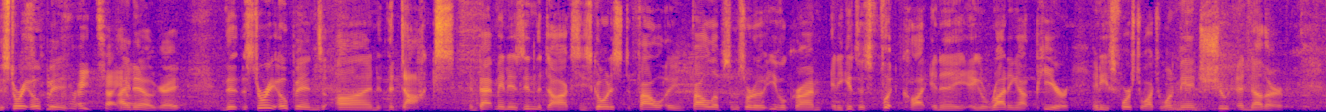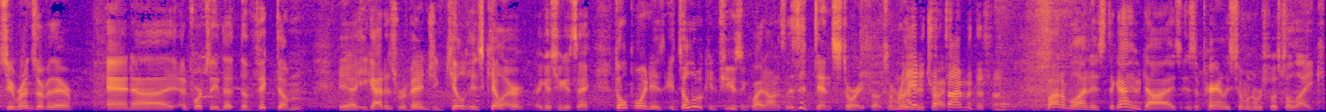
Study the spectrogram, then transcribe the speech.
The story opens. Great title. I know, right? The, the story opens on the docks, and Batman is in the docks. He's going to foul, uh, foul up some sort of evil crime, and he gets his foot caught in a, a rotting out pier, and he's forced to watch one man shoot another. So he runs over there, and uh, unfortunately, the, the victim, uh, he got his revenge and killed his killer, I guess you could say. The whole point is, it's a little confusing, quite honestly. This is a dense story, folks. I'm really I had a tough time with this one. Bottom line is, the guy who dies is apparently someone we're supposed to like,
